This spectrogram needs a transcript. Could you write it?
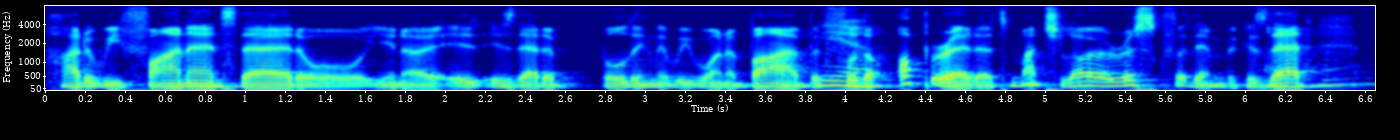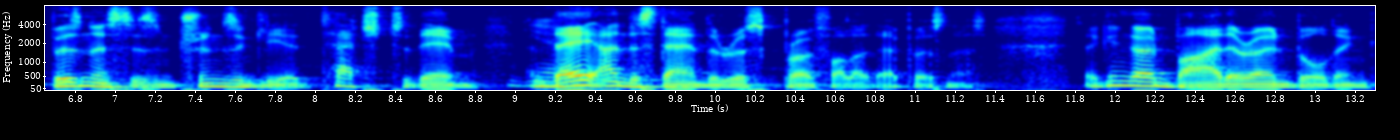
how do we finance that? Or, you know, is, is that a building that we want to buy? But for the operator, it's much lower risk for them because that business is intrinsically attached to them. And they understand the risk profile of that business. They can go and buy their own building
